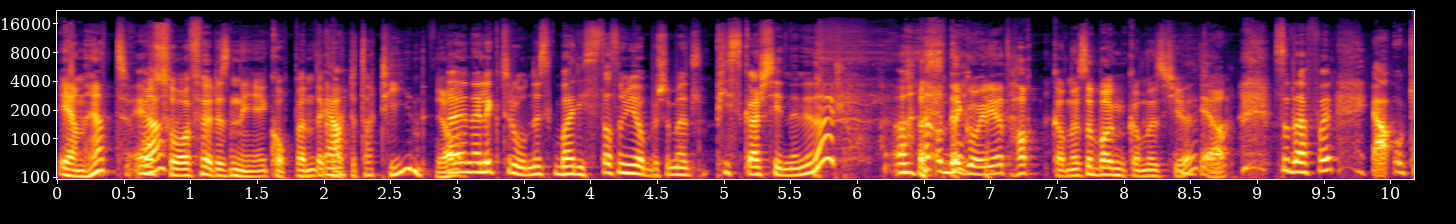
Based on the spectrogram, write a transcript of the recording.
enhet, Ja. og så føres ned i koppen. Det er Ja. klart det tar tid. Det er en elektronisk barista som jobber som et piska skinn inni der. Og det går i et hakkende og bankende kjør. Ja. Så derfor Ja, ok,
